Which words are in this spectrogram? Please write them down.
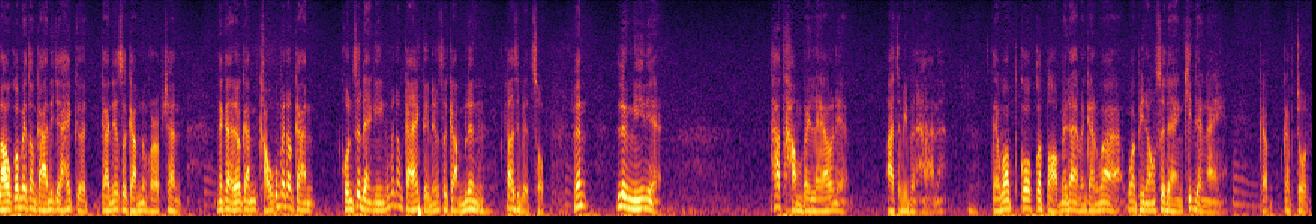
เราก็ไม่ต้องการที่จะให้เกิดการนิรโทษกรรมเรื่องคอร์รัปชันในขณะเดียวกันเขาก็ไม่ต้องการคนเสื้อแดงเองก็ไม่ต้องการให้เกิดนิรโทษกรรมเรื่อง 91 ศพ เพราะฉะนั้นเรื่องนี้เนี่ยถ้าทำไปแล้วเนี่ยอาจจะมีปัญหานะ แต่ว่าก็ก็ตอบไม่ได้เหมือนกันว่าว่าพี่น้องเสื้อแดงคิดยังไงอืมกับกับโจทย์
